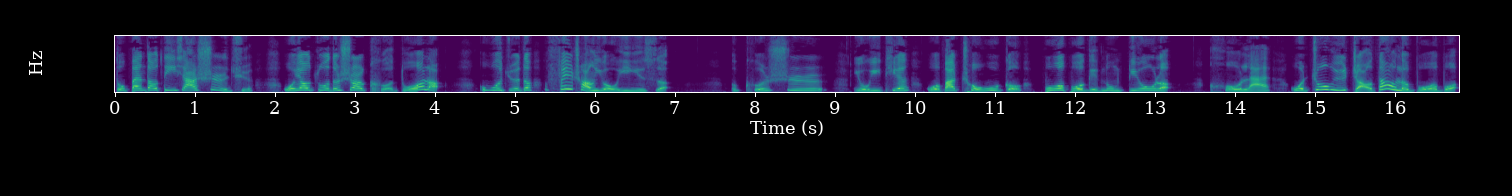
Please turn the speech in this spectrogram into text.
都搬到地下室去。我要做的事儿可多了，我觉得非常有意思。可是有一天，我把宠物狗波波给弄丢了。后来我终于找到了波波，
